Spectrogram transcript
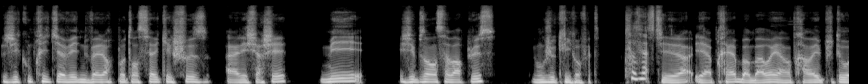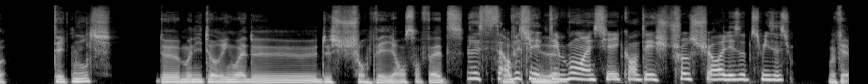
j'ai compris qu'il y avait une valeur potentielle, quelque chose à aller chercher, mais j'ai besoin d'en savoir plus, donc je clique en fait. C'est ça. Cette idée-là. Et après, bah, bah ouais, un travail plutôt technique de monitoring, ouais, de, de surveillance en fait. Ouais, c'est ça. En fait, t'es bon à essayer quand t'es chaud sur les optimisations. Ok.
